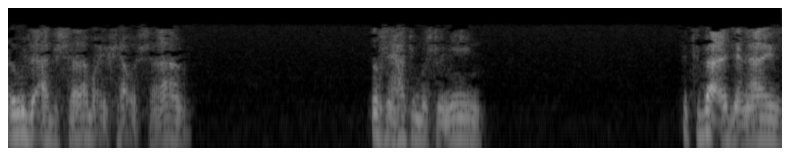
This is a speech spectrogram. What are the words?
المدعاة بالسلام وإفشاء السلام نصيحة المسلمين اتباع الجنائز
